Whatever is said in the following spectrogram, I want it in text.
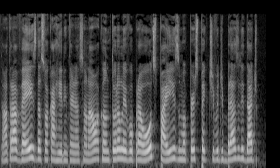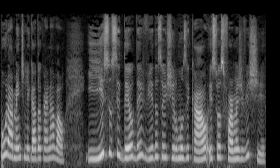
Então, através da sua carreira internacional, a cantora levou para outros países uma perspectiva de brasilidade puramente ligada ao carnaval. E isso se deu devido ao seu estilo musical e suas formas de vestir.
